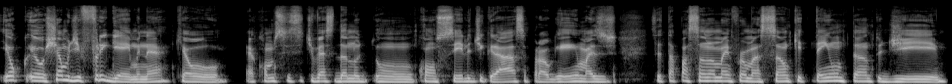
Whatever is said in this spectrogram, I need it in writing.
Eu, eu chamo de free game, né? Que é o. É como se você estivesse dando um conselho de graça para alguém, mas você está passando uma informação que tem um tanto de.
